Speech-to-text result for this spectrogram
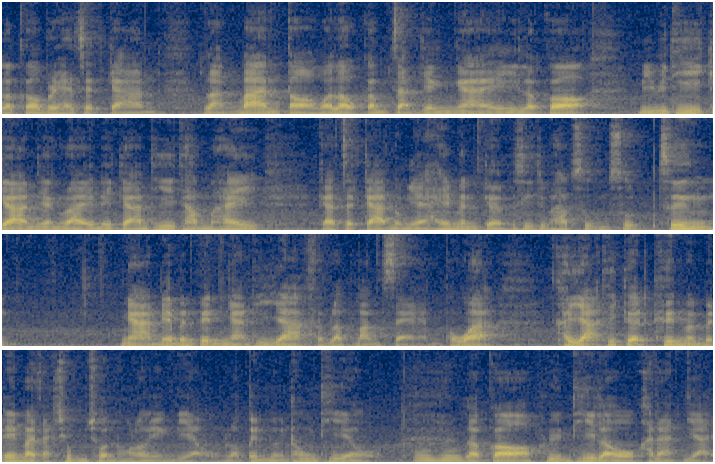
แล้วก็บริหารจัดการหลังบ้านต่อว่าเรากำจัดยังไง แล้วก็มีวิธีการอย่างไรในการที่ทำให้การจัดการตรงเนี้ยให้มันเกิดประสิทธิภาพสูงสุด ซึ่งงานเนี้ยมันเป็นงานที่ยากสำหรับบางแสน เพราะว่าขยะที่เกิดขึ้นมันไม่ได้มาจากชุมชนของเราอย่างเดียว เราเป็นเมืองท่องเที่ยว แล้วก็พื้นที่เราขนาดใหญ่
